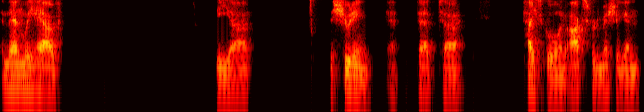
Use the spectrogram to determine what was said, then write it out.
And then we have the uh, the shooting at that uh, high school in Oxford, Michigan.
